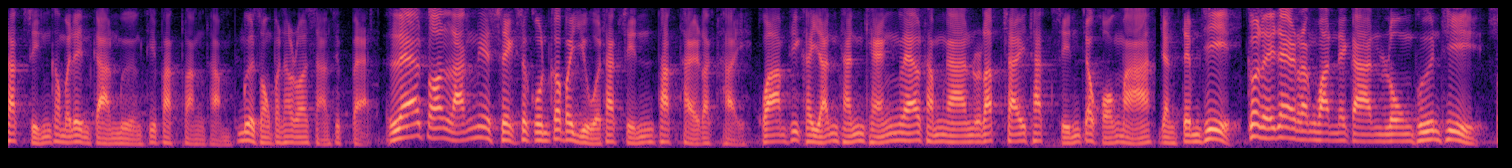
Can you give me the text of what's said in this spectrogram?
ทักษิณเข้ามาเล่นการเมืองที่พักพลังธรรมเมื่อ 2538 แล้วตอนหลังเนี่ยเสกสกลก็ไปอยู่กับทักษิณพักไทยรักไทย ความที่ขยันขันแข็งแล้วทำงานรับใช้ทักษิณเจ้าของหมาอย่างเต็มที่ก็เลยได้รางวัลในการลงพื้นที่ส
